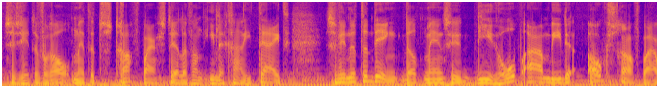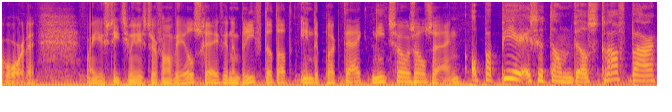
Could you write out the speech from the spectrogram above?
Ze zitten vooral met het strafbaar stellen van illegaliteit. Ze vinden het een ding dat mensen die hulp aanbieden ook strafbaar worden. Maar justitieminister Van Wil schreef in een brief dat dat in de praktijk niet zo zal zijn. Op papier is het dan wel strafbaar,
